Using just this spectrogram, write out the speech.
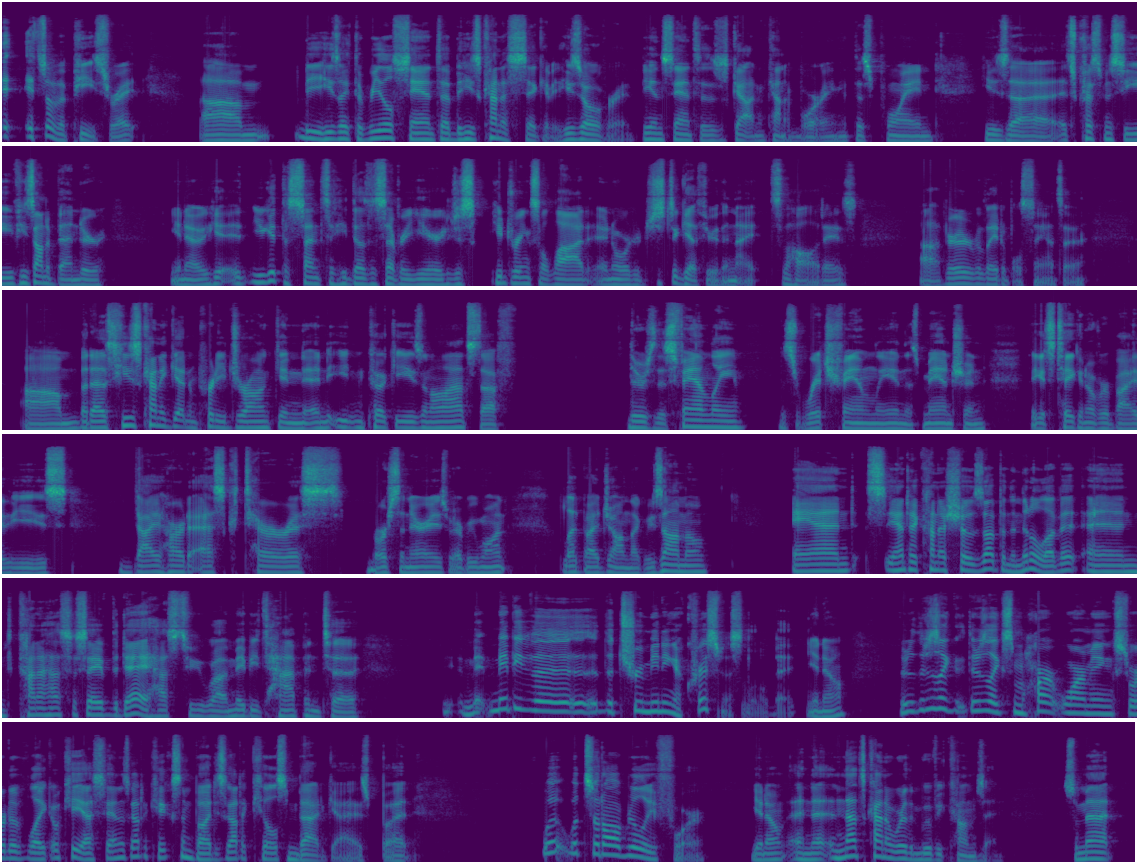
It, it's of a piece, right? Um, he's like the real Santa, but he's kind of sick of it. He's over it. Being Santa has gotten kind of boring at this point. He's uh, it's Christmas Eve. He's on a bender. You know, you, you get the sense that he does this every year. He just he drinks a lot in order just to get through the night. It's the holidays. Uh, very relatable Santa. Um, but as he's kind of getting pretty drunk and, and eating cookies and all that stuff, there's this family, this rich family in this mansion that gets taken over by these diehard esque terrorists, mercenaries, whatever you want, led by John Leguizamo. And Santa kind of shows up in the middle of it and kind of has to save the day, has to uh, maybe tap into maybe the the true meaning of Christmas a little bit, you know? There's, there's like there's like some heartwarming sort of like okay, yeah, Santa's got to kick some butt, he's got to kill some bad guys, but what, what's it all really for, you know? And and that's kind of where the movie comes in. So Matt,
